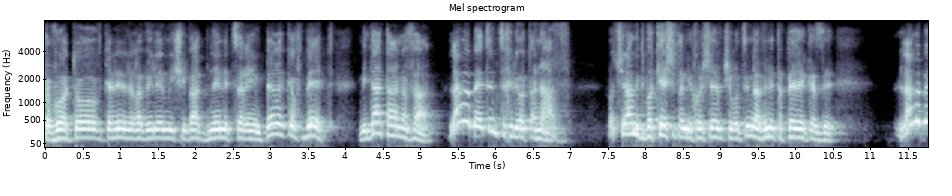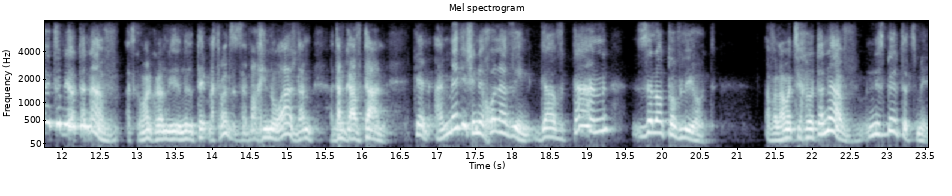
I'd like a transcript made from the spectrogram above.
שבוע טוב, כאן הנה לרב הלל מישיבת בני נצרים, פרק כ"ב, מידת הענווה. למה בעצם צריך להיות ענב? זאת שאלה מתבקשת אני חושב, כשרוצים להבין את הפרק הזה. למה בעצם להיות ענב? אז כמובן כולם נרתעים, מה זאת אומרת, זה הדבר הכי נורא, אדם, אדם גאוותן. כן, האמת היא שאני יכול להבין, גאוותן זה לא טוב להיות. אבל למה צריך להיות ענב? אני אסביר את עצמי.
